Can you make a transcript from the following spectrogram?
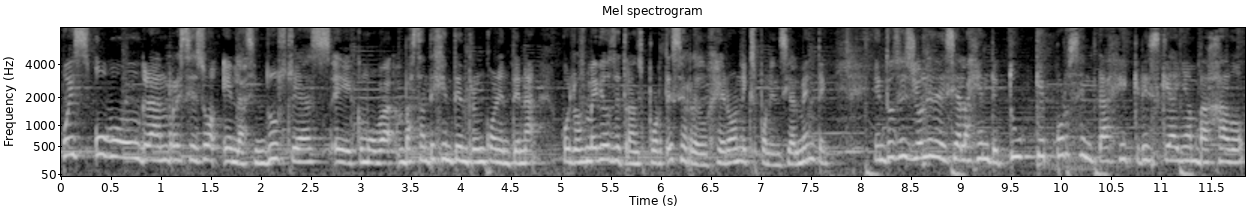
pues hubo un gran receso en las industrias, eh, como bastante gente entró en cuarentena, pues los medios de transporte se redujeron exponencialmente. Entonces yo le decía a la gente, ¿tú qué porcentaje crees que hayan bajado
